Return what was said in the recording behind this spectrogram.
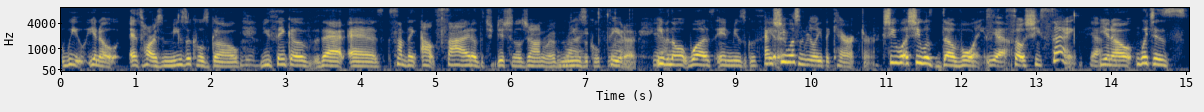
we you know as far as musicals go you think of that as something outside of the traditional genre of Right, musical theater right, yeah. even though it was in musical theater And she wasn't really the character. she was she was the voice. Yeah. So she sang. Yeah. You know, which is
